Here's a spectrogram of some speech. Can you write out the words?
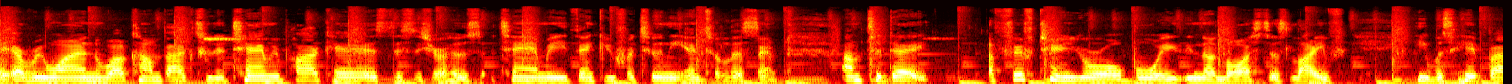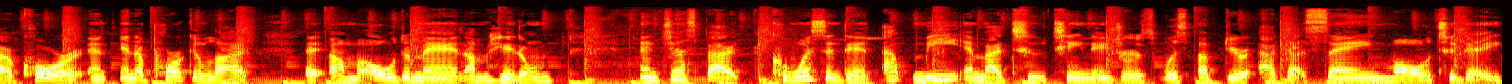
everyone. Welcome back to the Tammy Podcast. This is your host, Tammy. Thank you for tuning in to listen. Um, today, a 15 year old boy, you know, lost his life. He was hit by a car and in a parking lot. Um, an older man um, hit him. And just by coincidence, I, me and my two teenagers was up there at that same mall today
